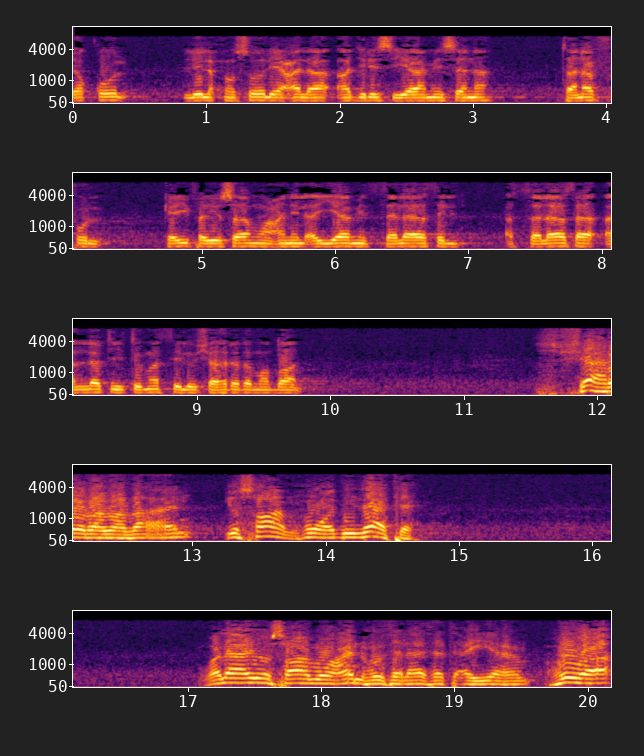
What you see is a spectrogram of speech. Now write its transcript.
يقول للحصول على أجر صيام سنة تنفل كيف يصام عن الأيام الثلاث الثلاثة التي تمثل شهر رمضان؟ شهر رمضان يصام هو بذاته ولا يصام عنه ثلاثة أيام. هو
